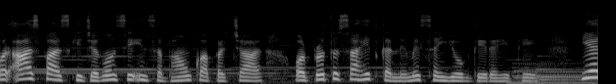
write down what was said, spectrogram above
और आसपास की जगहों से इन सभाओं का प्रचार और प्रोत्साहित करने में सहयोग दे रहे थे। यह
